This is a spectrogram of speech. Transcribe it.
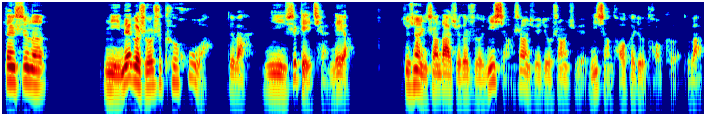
但是呢，你那个时候是客户啊，对吧？你是给钱的呀。就像你上大学的时候，你想上学就上学，你想逃课就逃课，对吧？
